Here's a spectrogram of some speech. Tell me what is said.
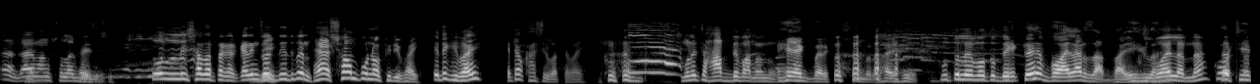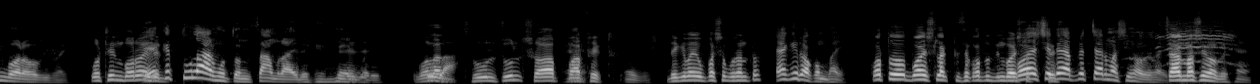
হ্যাঁ গায়ে হ্যাঁ, মাংস লাগবে বেশি। চল্লিশ হাজার টাকা। ক্যারিং জি। করে দিয়ে দিবেন? হ্যাঁ সম্পূর্ণ ফ্রি ভাই। এটা কি ভাই? এটাও খাসির বাচ্চা ভাই। মনে হচ্ছে হাত দিয়ে বানানো। একবারে খুব সুন্দর ভাই। পুতুলের মতো দেখতে। ব্রয়লার জাত ভাই এগুলো। ব্রয়লার না? কঠিন বড় হবি ভাই। কঠিন বড় একে তুলার মতন চামড়ায় দেখেন গলা। ঝুল টুল সব হ্যাঁ। পারফেক্ট এই যে। দেখি ভাই উপাসে ঘুরান তো। একই রকম ভাই। কত বয়স লাগতেছে? কতদিন বয়স বয়স? এটা আপনার চার মাসই হবে ভাই। চার মাসই হবে। হ্যাঁ।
